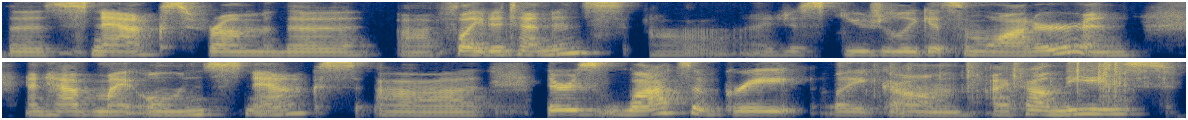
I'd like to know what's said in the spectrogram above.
the snacks from the uh, flight attendants. Uh, I just usually get some water and and have my own snacks. Uh, there's lots of great like um, I found these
